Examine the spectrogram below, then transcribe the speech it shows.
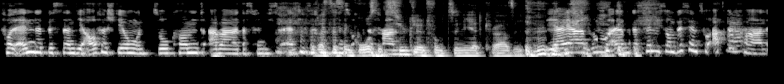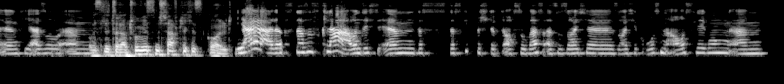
vollendet, bis dann die Auferstehung und so kommt, aber das finde ich so ehrlich gesagt. Dass das in großen abgefahren. Zyklen funktioniert quasi. Ja, ja, so, ähm, das finde ich so ein bisschen zu abgefahren irgendwie. Also, ähm, aber es ist literaturwissenschaftliches Gold. Ja, ja, das, das ist klar. Und ich, ähm, das, das gibt bestimmt auch sowas, also solche, solche großen Auslegungen. Ähm,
